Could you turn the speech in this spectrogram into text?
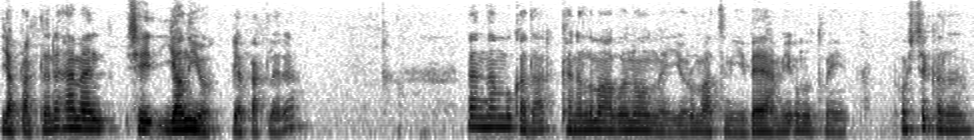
yaprakları hemen şey yanıyor yaprakları. Benden bu kadar. Kanalıma abone olmayı, yorum atmayı, beğenmeyi unutmayın. Hoşça kalın.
